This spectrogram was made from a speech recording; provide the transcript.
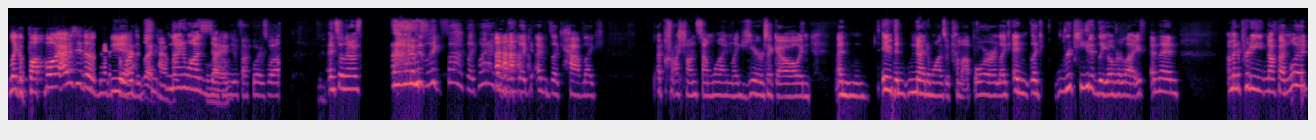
like a fuck boy. I would say the Knight of yeah Swords is like kind of Knight like of wands is definitely a fuck boy as well. And so then i was i was like fuck like what happened to like i would like have like a crush on someone like years ago and and it, the Knight of Wands would come up or like and like repeatedly over life. And then I'm in a pretty knock on wood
